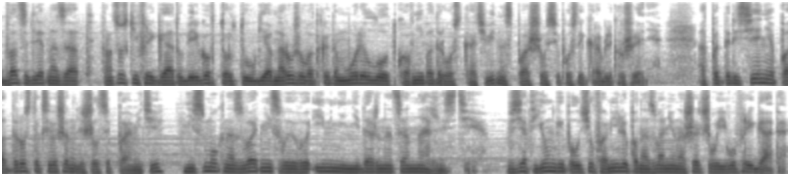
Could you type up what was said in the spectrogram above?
20 лет назад французский фрегат у берегов Тортуги обнаружил в открытом море лодку, а в ней подростка, очевидно спасшегося после кораблекрушения. От потрясения подросток совершенно лишился памяти, не смог назвать ни своего имени, ни даже национальности. Взят юнгой получил фамилию по названию нашедшего его фрегата.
